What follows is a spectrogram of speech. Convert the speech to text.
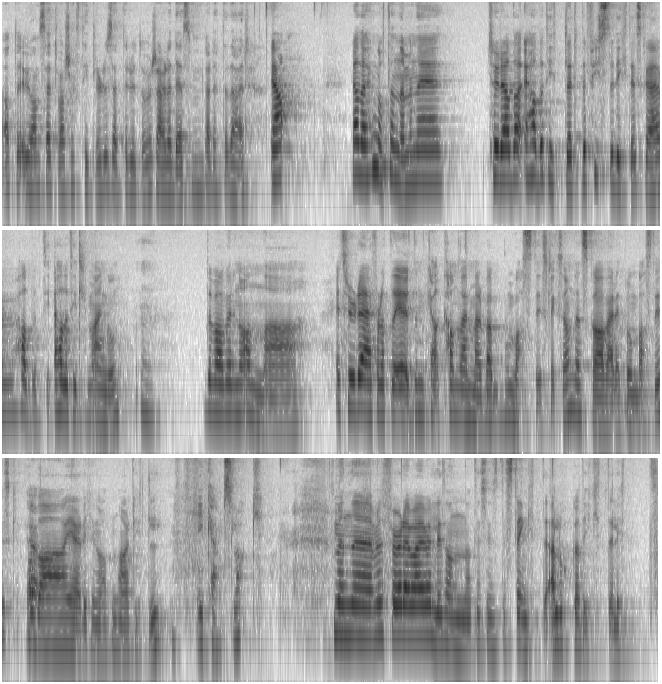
At det, uansett hva slags titler du setter utover, så er det det, som, det er dette det er. Ja. ja, det kan godt hende, men jeg tror jeg hadde, jeg hadde titler Det første diktet jeg skrev, hadde, hadde tittel med en gang. Mm. Det var bare noe annet Jeg tror det er fordi den kan, være mer bombastisk. liksom Den skal være litt bombastisk. Og Ja. da gjør det ikke noe at den har tittel i caps lock. Men, eh, men før det var jeg veldig sånn at jeg syns det stengte Jeg lukka diktet litt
